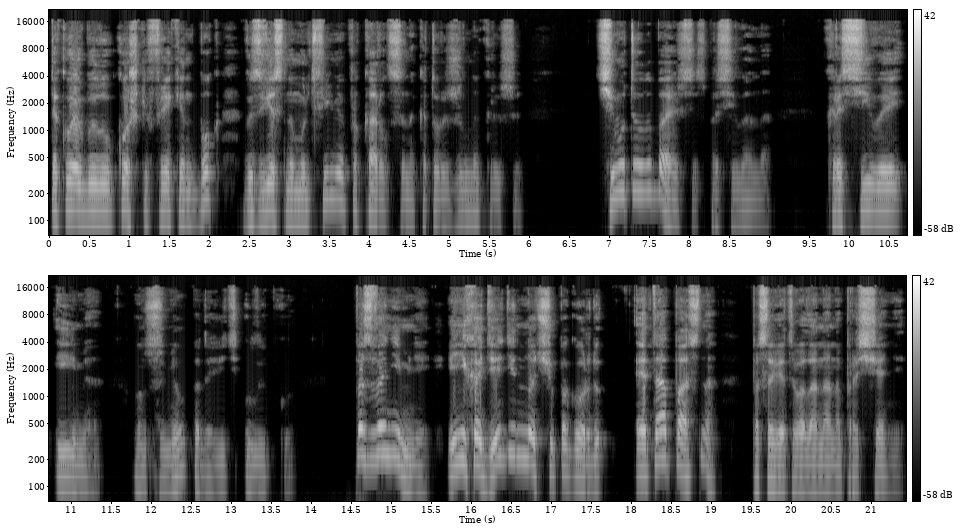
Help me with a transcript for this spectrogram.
Такое было у кошки Фрекенбок в известном мультфильме про Карлсона, который жил на крыше. «Чему ты улыбаешься?» – спросила она. «Красивое имя». Он сумел подавить улыбку. «Позвони мне и не ходи один ночью по городу. Это опасно посоветовала она на прощание.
